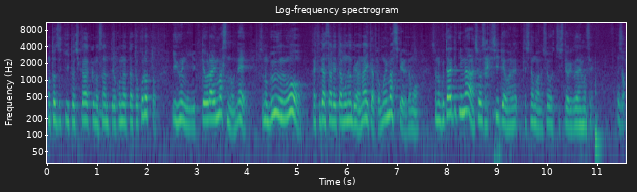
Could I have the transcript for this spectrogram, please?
基づき土地価格の算定を行ったところというふうに言っておられますので、その部分を書き出されたものではないかと思いますけれども、その具体的な詳細については、私どもは承知しておりございません。よいしょ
